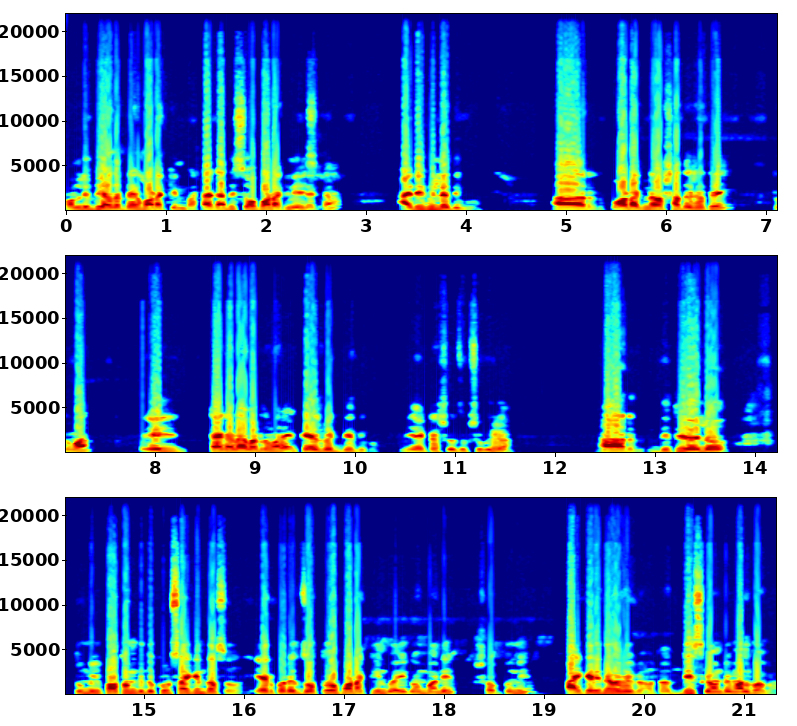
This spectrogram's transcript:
অনলি দুই হাজার টাকা প্রোডাক্ট কিনবা। টাকা দিচ্ছ প্রোডাক্ট নিয়ে একটা আইডি খুলে দিব। আর প্রোডাক্ট নেওয়ার সাথে সাথেই তোমার এই টাকাটা আবার তোমার ক্যাশব্যাক দিয়ে দিব। এই একটা সুযোগ সুবিধা। আর দ্বিতীয় হইল তুমি প্রথম কিন্তু খুচরা কিনতেছো। এরপরে যত প্রোডাক্ট কিনবা এই কোম্পানির সব তুমি পাইকারি দামে পাবে অর্থাৎ ডিসকাউন্টে মাল পাবা।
